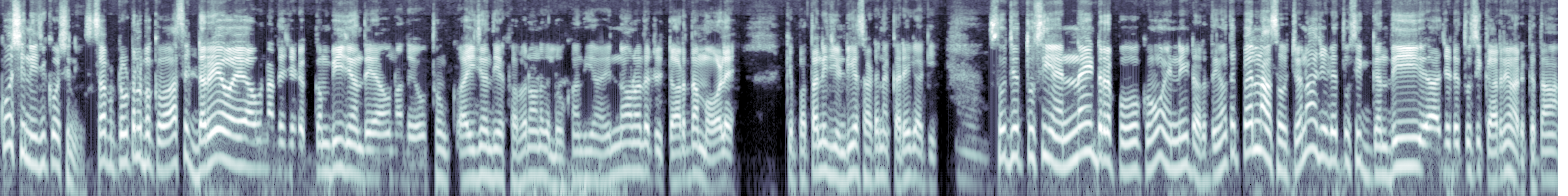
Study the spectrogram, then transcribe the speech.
ਕੁਛ ਨਹੀਂ ਜੀ ਕੁਛ ਨਹੀਂ। ਸਭ ਟੋਟਲ ਬਕਵਾਸ ਹੈ ਡਰੇ ਹੋਏ ਆ ਉਹਨਾਂ ਦੇ ਜਿਹੜੇ ਕੰਬੀ ਜਾਂਦੇ ਆ ਉਹਨਾਂ ਦੇ ਉੱਥੋਂ ਆਈ ਜਾਂਦੀਆਂ ਖਬਰਾਂ ਉਹਨਾਂ ਦੇ ਲੋਕਾਂ ਦੀਆਂ। ਇੰਨਾ ਉਹਨਾਂ ਦਾ ਡਰ ਦਾ ਮਾਹੌਲ ਹੈ ਕਿ ਪਤਾ ਨਹੀਂ ਜੀ ਇੰਡੀਆ ਸਾਡੇ ਨਾਲ ਕਰੇਗਾ ਕੀ। ਸੋ ਜੇ ਤੁਸੀਂ ਇੰਨਾ ਹੀ ਡਰਪੋਕ ਹੋ ਇੰਨੇ ਹੀ ਡਰਦੇ ਹੋ ਤੇ ਪਹਿਲਾਂ ਸੋਚੋ ਨਾ ਜਿਹੜੇ ਤੁਸੀਂ ਗੰਦੀ ਅਹ ਜਿਹੜੇ ਤੁਸੀਂ ਕਰ ਰਹੇ ਹੋ ਹਰਕਤਾਂ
